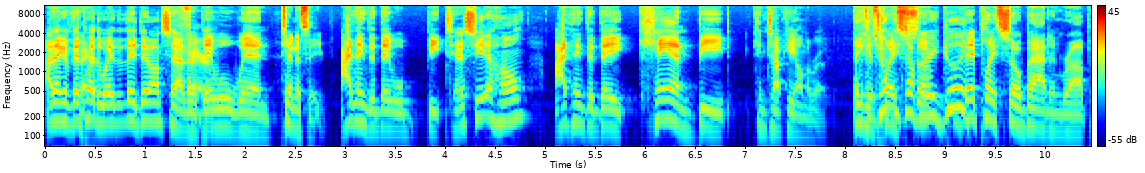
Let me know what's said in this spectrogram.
I think if they fair. play the way that they did on Saturday, Fair. they will win. Tennessee. I think that they will beat Tennessee at home. I think that they can beat Kentucky on the road. They just play Kentucky's not so, very good. They play so bad in Rupp.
